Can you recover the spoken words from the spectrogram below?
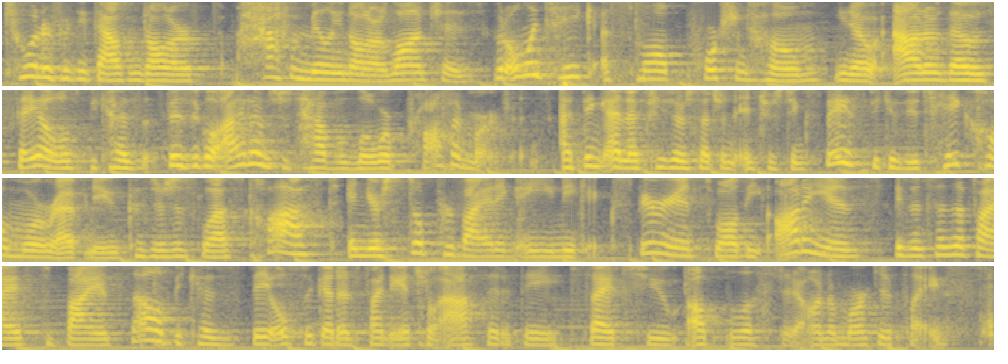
$250,000, half a million dollar launches, but only take a small portion home, you know, out of those sales because physical items just have lower profit margins. I think NFTs are such an interesting space because you take home more revenue because there's just less cost and you're still providing a unique experience while the audience is incentivized to buy and sell because they also get a financial asset if they decide to uplist it on a marketplace.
